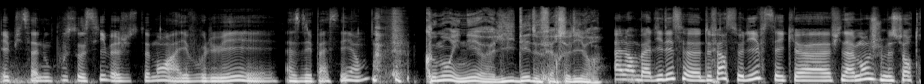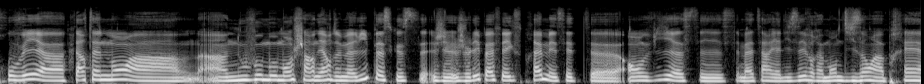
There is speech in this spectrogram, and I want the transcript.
et puis ça nous pousse aussi bah, justement à évoluer et à se dépasser. Hein. Comment est née euh, l'idée de faire ce livre? Alors bah l'idée de faire ce livre, c'est que euh, finalement je me suis retrouvée euh, certainement à, un nouveau moment charnière de ma vie parce que je, je l'ai pas fait exprès, mais cette envie s'est matérialisée vraiment dix ans après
